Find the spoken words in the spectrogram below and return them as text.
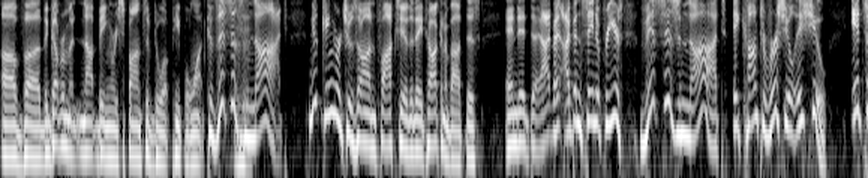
of uh, the government not being responsive to what people want. Because this is mm-hmm. not newt gingrich was on fox the other day talking about this and it I've, I've been saying it for years. This is not a controversial issue. It's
